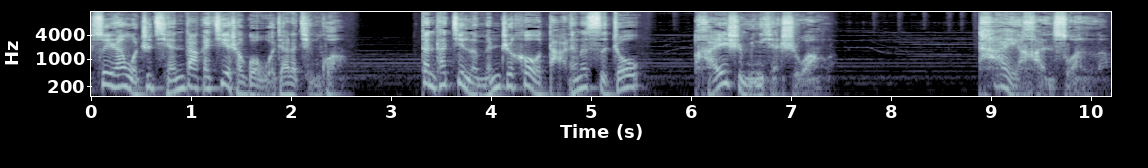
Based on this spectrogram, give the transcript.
虽然我之前大概介绍过我家的情况，但他进了门之后打量了四周，还是明显失望了。太寒酸了。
